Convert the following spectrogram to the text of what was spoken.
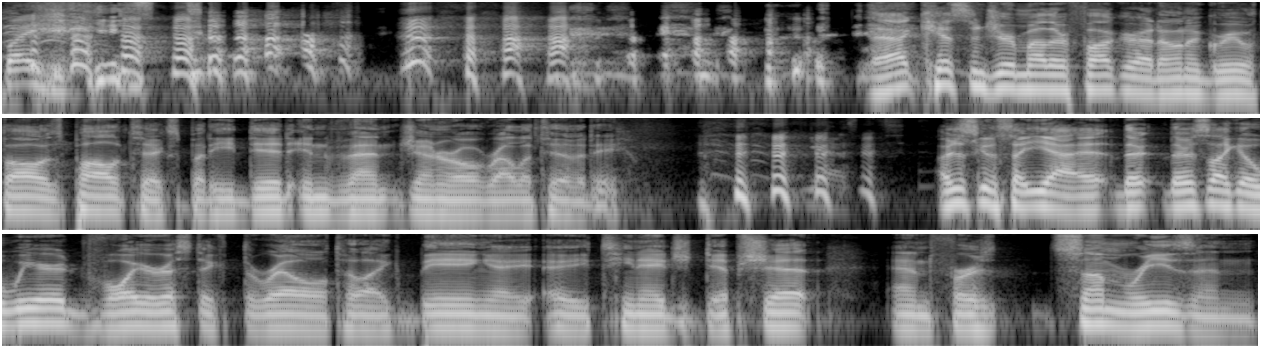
But he's That Kissinger motherfucker, I don't agree with all his politics, but he did invent general relativity. yes. I was just gonna say, yeah, there, there's like a weird voyeuristic thrill to like being a, a teenage dipshit, and for some reason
